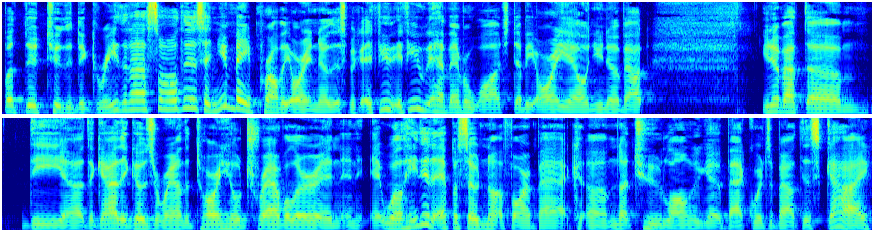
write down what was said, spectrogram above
but the, to the degree that I saw this, and you may probably already know this because if you if you have ever watched WRAL and you know about you know about the um, the uh, the guy that goes around the Tar Heel Traveler and and well he did an episode not far back, um, not too long ago backwards about this guy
